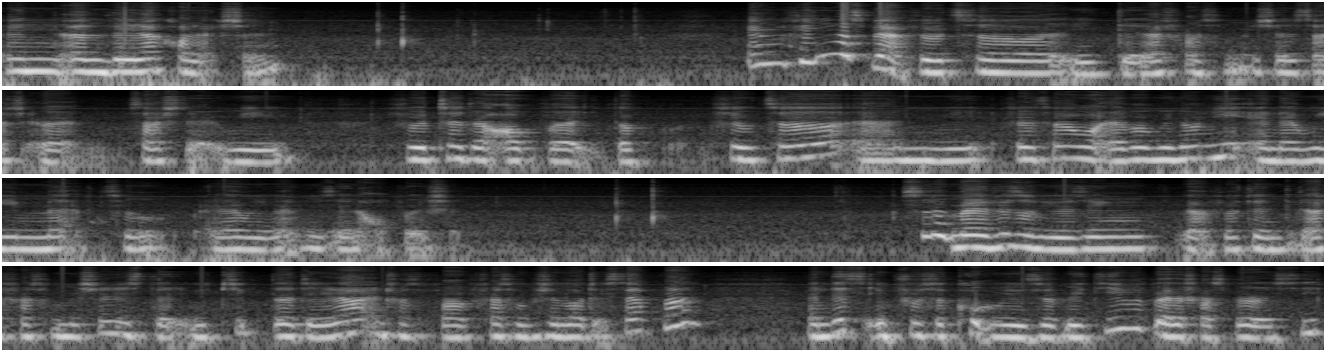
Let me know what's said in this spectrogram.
in a data collection. And we can use map filter in data transformation such, uh, such that we filter the output, uh, the filter and we filter whatever we don't need and then we map to and then we map using operation. So the benefits of using map filter in data transformation is that we keep the data and uh, transformation logic separate and this improves the code reusability with better transparency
